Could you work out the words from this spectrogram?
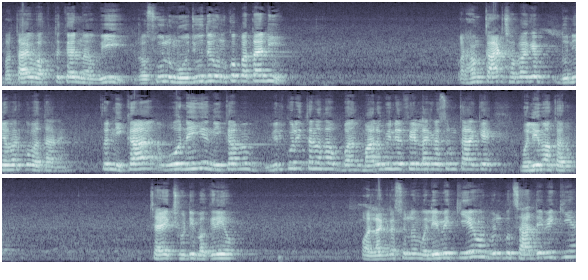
बताए वक्त का नबी, रसूल मौजूद है, उनको पता नहीं। और हम कार्ड छपा के दुनिया भर को बता रहे हैं। तो निकाह, वो नहीं है, निकाह में बिल्कुल इतना था मालूम ही नहीं, फिर के रसूल कहा कि वलीमा करो, चाहे एक छोटी बकरी हो। और अल्लाह के रसूल ने वली में किए और बिल्कुल शादी भी किए।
